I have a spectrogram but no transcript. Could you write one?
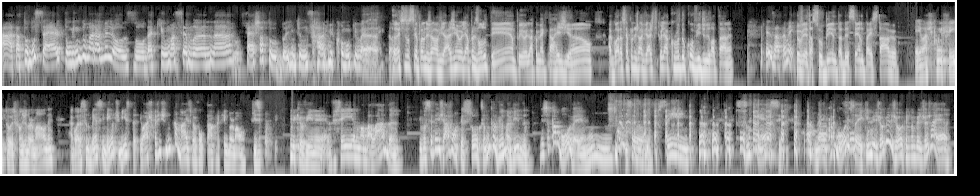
ah, tá tudo certo, lindo, maravilhoso. Daqui uma semana fecha tudo. A gente não sabe como que vai é, então. Antes você planejar a viagem, olhar a previsão do tempo e olhar como é que tá a região. Agora você planejar a viagem, tem que olhar a curva do Covid onde ela tá, né? Exatamente. Deixa eu ver, tá subindo, tá descendo, tá estável. É, eu acho que um efeito, falando de normal, né? Agora, sendo bem assim, bem otimista, eu acho que a gente nunca mais vai voltar para aquele normal. Que eu vi, né? Você ia numa balada, e você beijava uma pessoa que você nunca viu na vida, isso acabou, velho. Não, não, você, sem, você não conhece. Né? Acabou isso aí. Quem beijou, beijou. Quem não beijou, já era.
